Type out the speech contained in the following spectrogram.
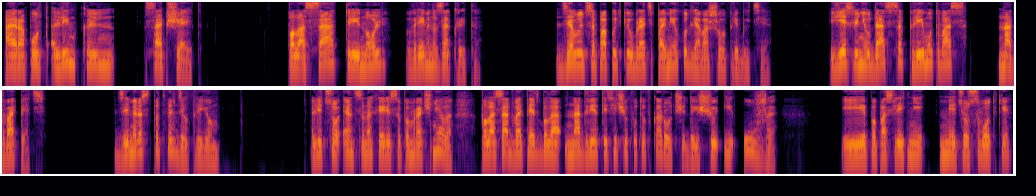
Аэропорт Линкольн сообщает. Полоса 3.0 временно закрыта. Делаются попытки убрать помеху для вашего прибытия. Если не удастся, примут вас на 2.5. Демерест подтвердил прием. Лицо Энсона Хэрриса помрачнело, полоса 2.5 была на 2000 футов короче, да еще и уже. И по последней метеосводке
